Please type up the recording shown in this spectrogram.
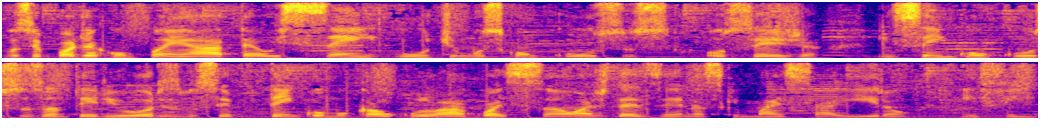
Você pode acompanhar até os 100 últimos concursos, ou seja, em 100 concursos anteriores você tem como calcular quais são as dezenas que mais saíram. Enfim,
